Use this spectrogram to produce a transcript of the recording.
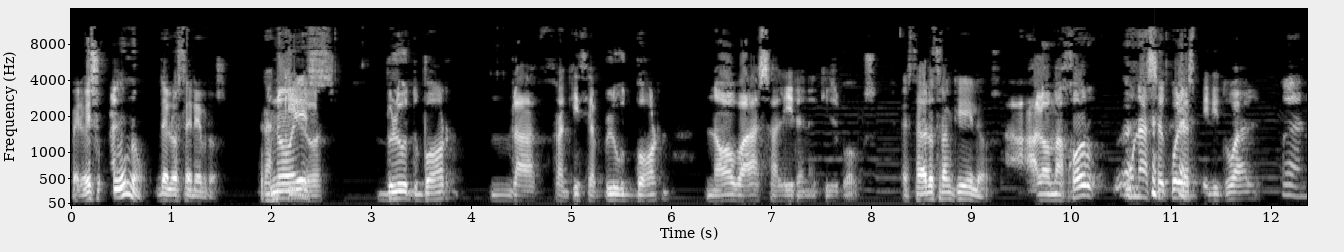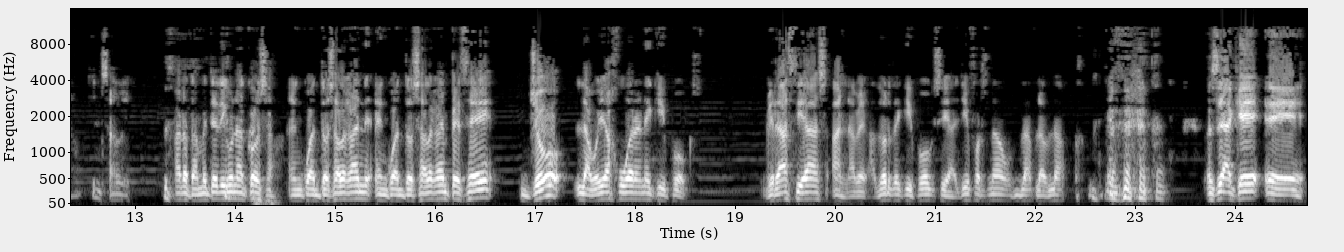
Pero es uno de los cerebros. No es, Bloodborne, la franquicia Bloodborne, no va a salir en Xbox. estaros tranquilos. A lo mejor una secuela espiritual, bueno, quién sabe. Ahora también te digo una cosa, en cuanto salga en, en cuanto salga en PC, yo la voy a jugar en Xbox. Gracias al navegador de Xbox y a GeForce Now, bla bla bla. o sea que eh,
